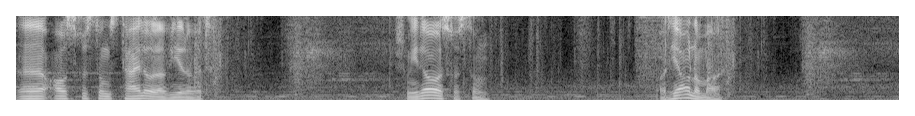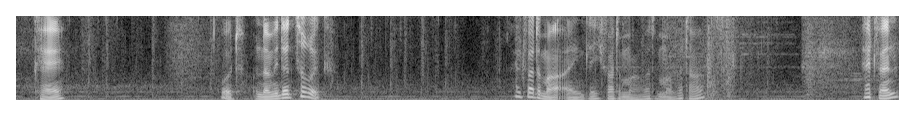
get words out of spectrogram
äh, Ausrüstungsteile oder wie oder was? Schmiedeausrüstung. Und hier auch nochmal. Okay. Gut. Und dann wieder zurück. Halt, warte mal eigentlich. Warte mal, warte mal, warte mal. Edwin,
